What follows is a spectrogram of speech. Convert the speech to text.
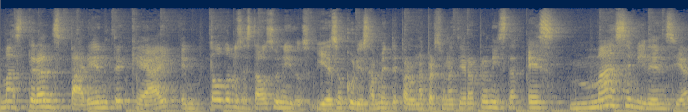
más transparente que hay en todos los Estados Unidos. Y eso curiosamente para una persona tierra planista es más evidencia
